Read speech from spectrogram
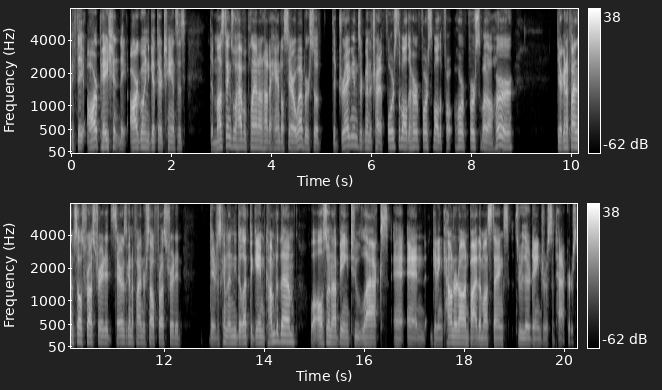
If they are patient, they are going to get their chances. The Mustangs will have a plan on how to handle Sarah Weber. So if the Dragons are going to try to force the ball to her, force the ball to her, force the ball to her, they're going to find themselves frustrated. Sarah's going to find herself frustrated. They're just going to need to let the game come to them while also not being too lax and, and getting countered on by the Mustangs through their dangerous attackers.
